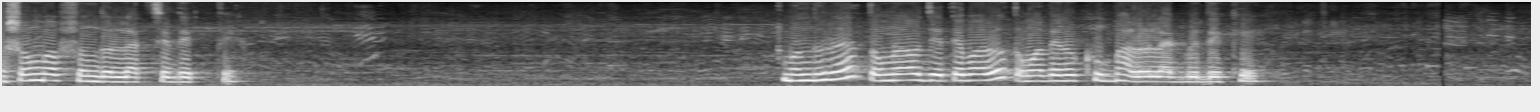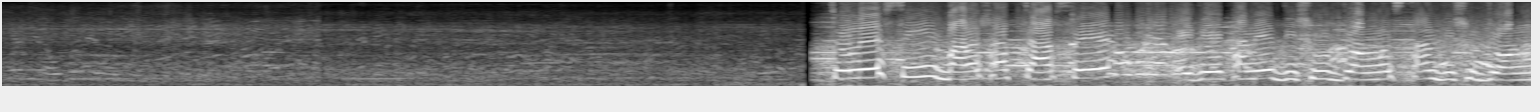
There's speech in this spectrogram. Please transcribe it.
অসম্ভব সুন্দর লাগছে দেখতে। বন্ধুরা তোমরাও যেতে পারো তোমাদেরও খুব ভালো লাগবে দেখে। চলে এসেছি বারাসাত চার্চে। এই যে এখানে যিশুর জন্মস্থান, যিশুর জন্ম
